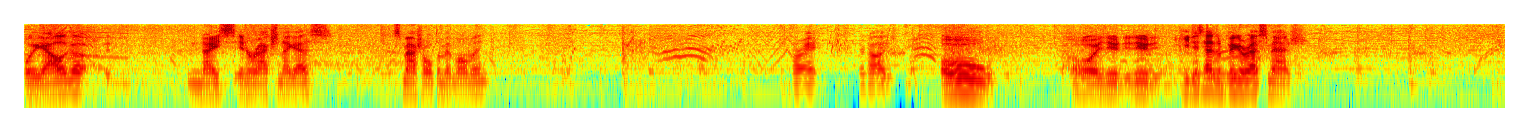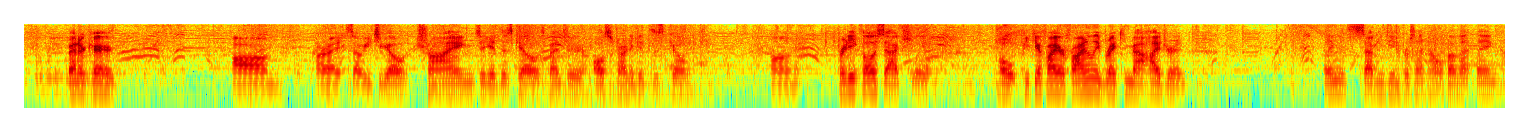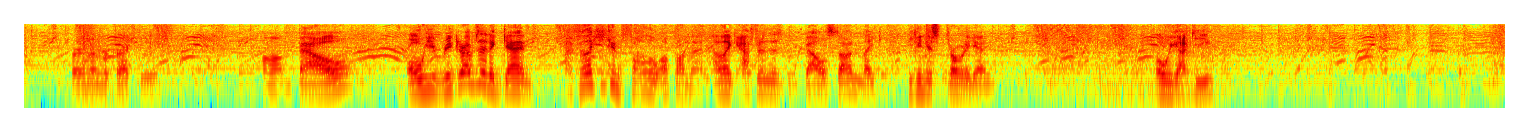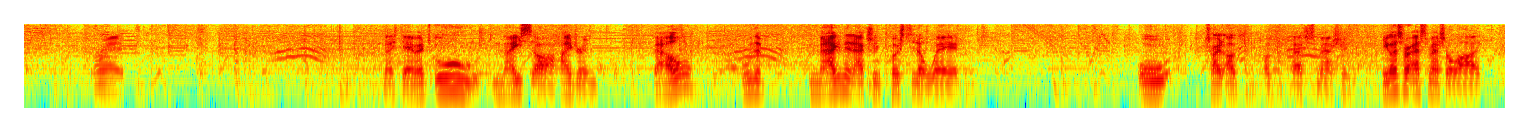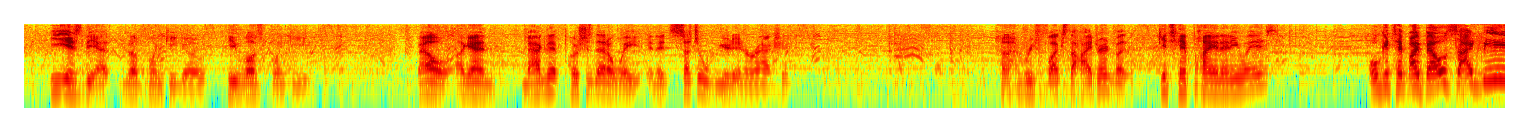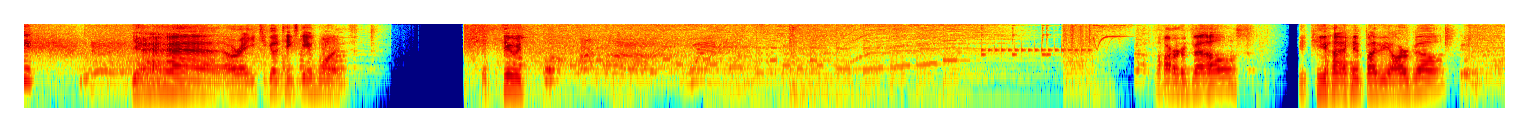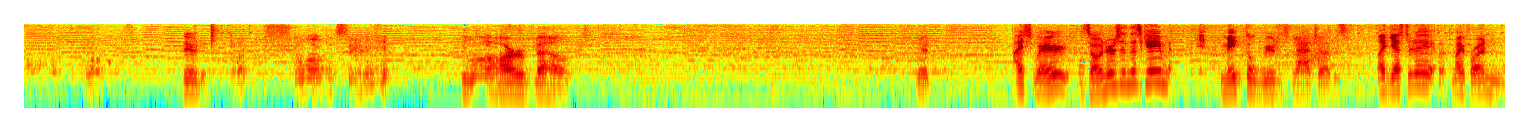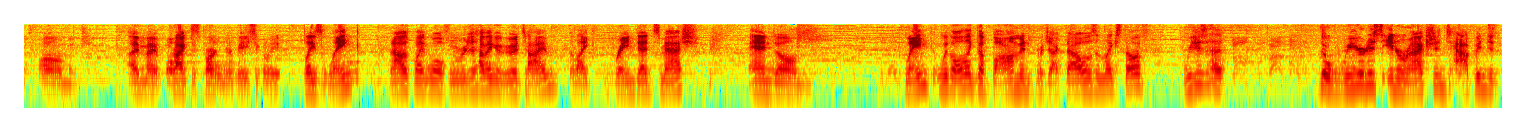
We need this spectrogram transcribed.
Well, Galaga, nice interaction, I guess. Smash ultimate moment. Alright, your dodge. Oh! Oh, dude, dude, he just has a bigger S smash. Better character. Um, alright, so Ichigo trying to get this kill. Spencer also trying to get this kill. Um, pretty close, actually. Oh, PK Fire finally breaking that Hydrant. I think it's 17% health on that thing, if I remember correctly. Um, Bell. Oh, he regrabs it again. I feel like he can follow up on that. I like after this Bell's done, like he can just throw it again. Oh, we got key. Alright. Nice damage. Ooh, nice uh, hydrant. Bell? Ooh, the magnet actually pushed it away. Ooh, tried up, up F smashing. He goes for F smash a lot. He is the the Blinky goat. He loves Blinky. Bell again, Magnet pushes that away, and it's such a weird interaction. Reflects the Hydrant, but gets hit by it anyways. Oh, gets hit by Bell, side B! Yeah! Alright, Ichigo takes game one. Dude. Arbel? He got hit by the Arbel? Dude. the Arbel. Dude. I swear, zoners in this game make the weirdest matchups. Like yesterday, my friend, um, I, my practice partner basically plays Link, and I was playing Wolf. We were just having a good time, like brain dead smash, and um, Link with all like the bomb and projectiles and like stuff. We just had the weirdest interactions happen just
